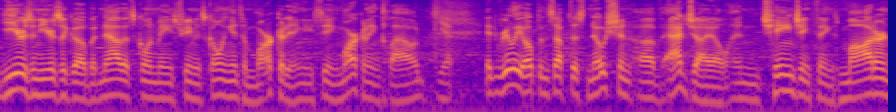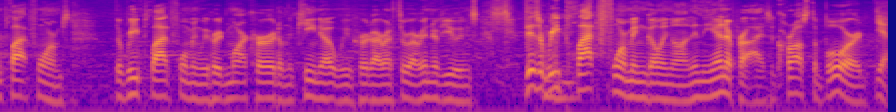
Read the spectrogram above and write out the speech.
years and years ago, but now that's going mainstream, it's going into marketing, you're seeing marketing cloud. Yep. It really opens up this notion of agile and changing things, modern platforms, the replatforming, we heard Mark Hurd on the keynote, we've heard our, through our interviewings. There's a mm -hmm. replatforming going on in the enterprise across the board. Yeah.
